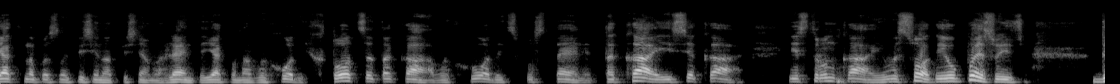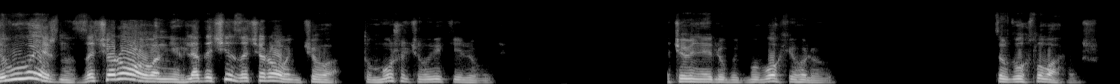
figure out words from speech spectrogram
Як написано пісні над піснями, гляньте, як вона виходить. Хто це така виходить з пустелі? Така і сяка, і струнка, і висока, і описується. Дивовижно, зачаровані, глядачі зачаровані. Чого? Тому що чоловік її любить. А чого він її любить? Бо Бог його любить. Це в двох словах, якщо.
